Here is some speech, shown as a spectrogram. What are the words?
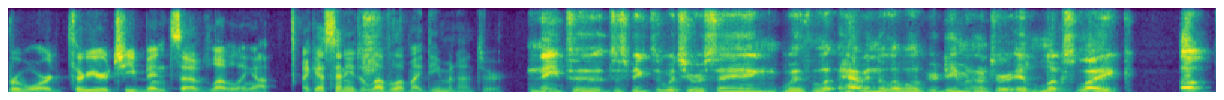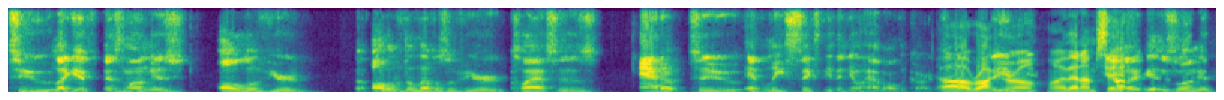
reward through your achievements of leveling up. I guess I need to level up my demon hunter. Nate, to, to speak to what you were saying with le- having to level up your demon hunter, it looks like up to like if as long as all of your all of the levels of your classes add up to at least sixty, then you'll have all the cards. Oh, rock So and you- roll. Well, then I'm safe. Uh, as long as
